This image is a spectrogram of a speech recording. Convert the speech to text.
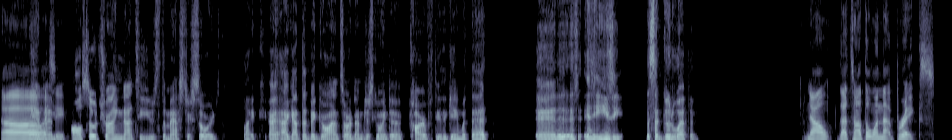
Oh, and I I'm see. also trying not to use the master sword. Like I, I got the big Goron sword. I'm just going to carve through the game with that, and it, it's, it's easy. This is a good weapon. Now, that's not the one that breaks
